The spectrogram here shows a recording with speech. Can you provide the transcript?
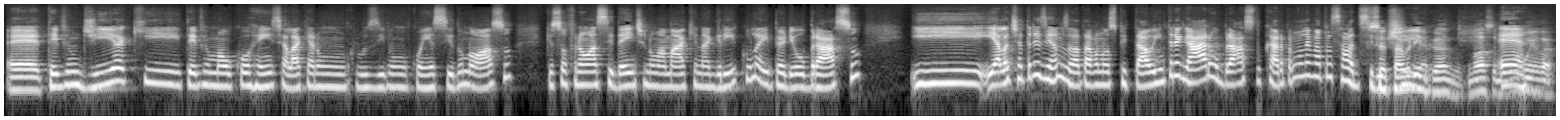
é, teve um dia que teve uma ocorrência lá, que era um, inclusive um conhecido nosso, que sofreu um acidente numa máquina agrícola e perdeu o braço. E, e ela tinha 13 anos, ela estava no hospital e entregaram o braço do cara para não levar para sala de Você cirurgia. tá brincando. Nossa, me É. deu ruim agora.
